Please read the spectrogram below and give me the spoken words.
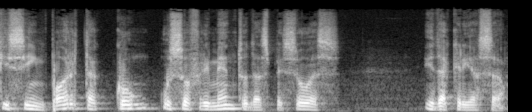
que se importa com o sofrimento das pessoas e da criação.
